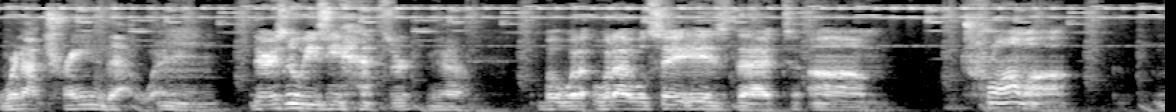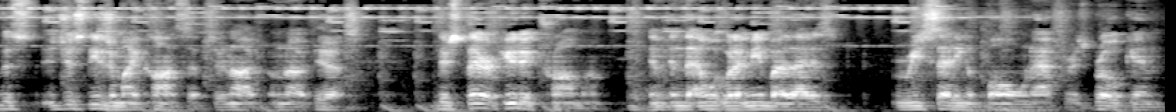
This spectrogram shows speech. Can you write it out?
We're not trained that way. Mm-hmm. There is no easy answer, Yeah. But what what I will say is that um, trauma. This just these are my concepts. They're not. I'm not. Yes. There's therapeutic trauma, and, and that, what I mean by that is resetting a bone after it's broken,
